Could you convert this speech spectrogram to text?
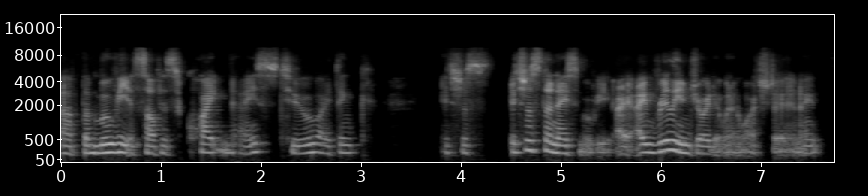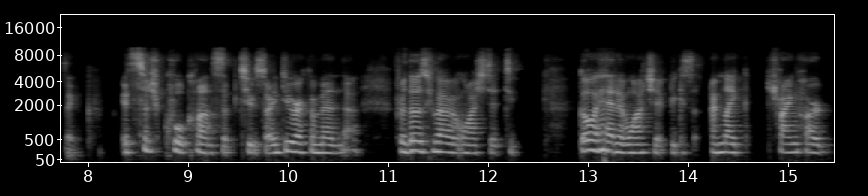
of the movie itself, is quite nice too. I think it's just it's just a nice movie. I, I really enjoyed it when I watched it, and I like it's such a cool concept too. So I do recommend that for those who haven't watched it to go ahead and watch it because I'm like trying hard,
